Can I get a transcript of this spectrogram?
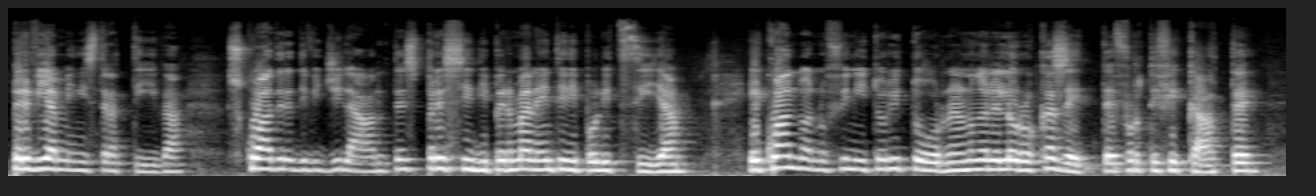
per via amministrativa, squadre di vigilante, presidi permanenti di polizia e quando hanno finito ritornano nelle loro casette fortificate.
